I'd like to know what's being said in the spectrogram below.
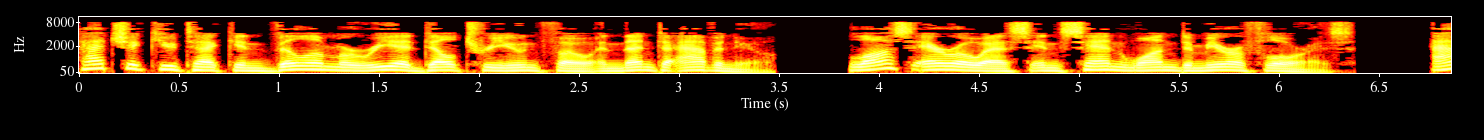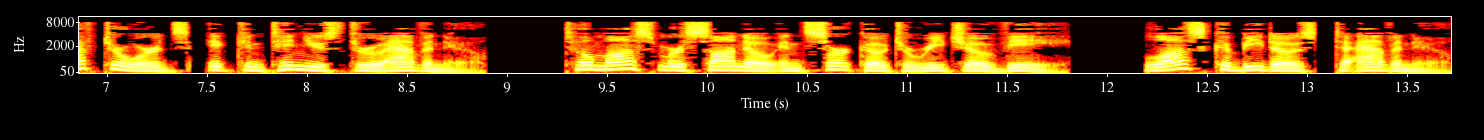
Pachacutec in Villa Maria del Triunfo and then to Avenue. Los Héroes in San Juan de Miraflores. Afterwards, it continues through Avenue. Tomás Marsano in Surco to reach OV. Los Cabitos, to Avenue.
